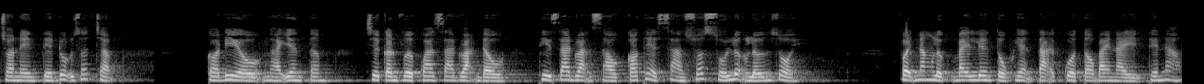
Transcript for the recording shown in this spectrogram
cho nên tiến độ rất chậm. Có điều, ngài yên tâm, chỉ cần vượt qua giai đoạn đầu, thì giai đoạn sau có thể sản xuất số lượng lớn rồi. Vậy năng lực bay liên tục hiện tại của tàu bay này thế nào?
